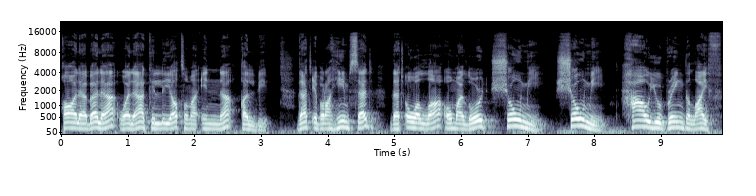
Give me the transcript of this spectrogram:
قال بلى ولكن ليطمئن قلبي that Ibrahim said that, O oh Allah, O oh my Lord, show me, show me how you bring the life,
